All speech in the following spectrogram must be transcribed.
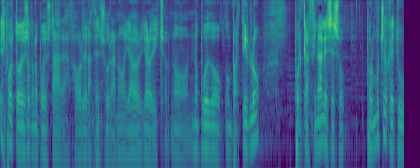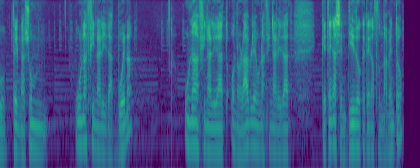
Es por todo eso que no puedo estar a favor de la censura, ¿no? Ya, ya lo he dicho, no, no puedo compartirlo porque al final es eso. Por mucho que tú tengas un, una finalidad buena, una finalidad honorable, una finalidad que tenga sentido, que tenga fundamento,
